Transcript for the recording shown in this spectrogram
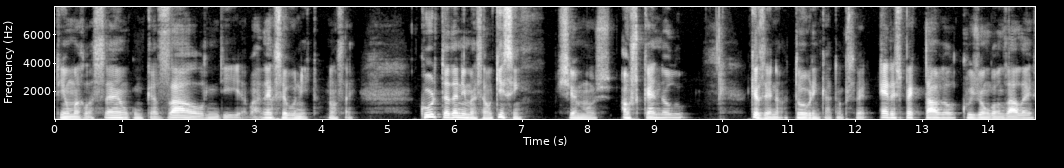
Tinha uma relação com um casal, india. Bah, deve ser bonito, não sei. Curta de animação. Aqui sim. Chegamos ao escândalo Quer dizer, não, estou a brincar, estão a perceber? Era expectável que o João Gonzalez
